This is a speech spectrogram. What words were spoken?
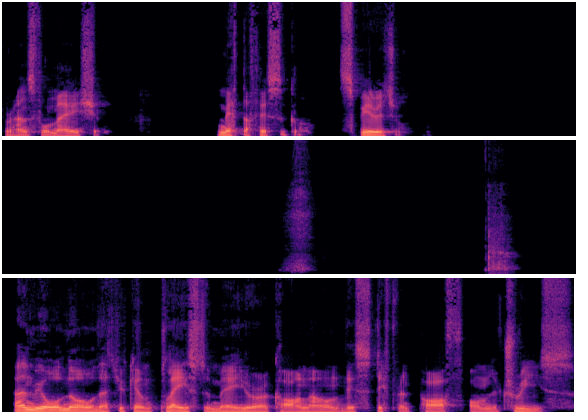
transformation, metaphysical, spiritual. And we all know that you can place the major arcana on this different path on the trees.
